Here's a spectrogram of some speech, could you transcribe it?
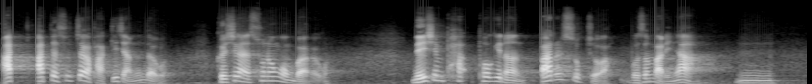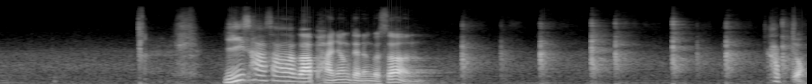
앞, 앞에 숫자가 바뀌지 않는다고. 그 시간에 수능 공부하라고. 내신 파, 포기는 빠를수록 좋아. 무슨 말이냐? 음, 244가 반영되는 것은 학종.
